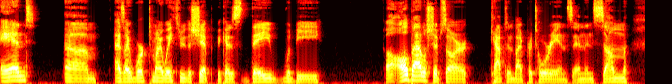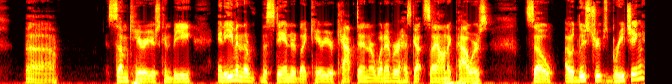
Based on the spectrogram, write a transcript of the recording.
and um, as I worked my way through the ship because they would be all- all battleships are captained by Praetorians, and then some uh some carriers can be, and even the the standard like carrier captain or whatever has got psionic powers. So I would lose troops breaching,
